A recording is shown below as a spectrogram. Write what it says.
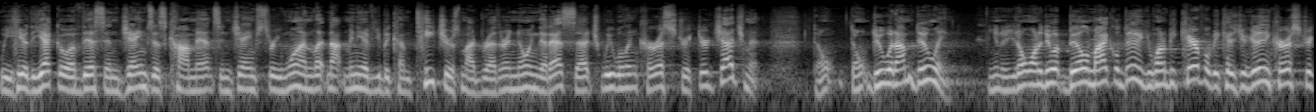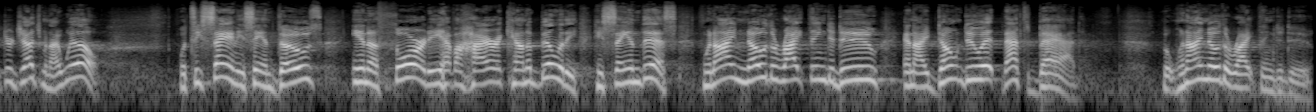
we hear the echo of this in James's comments in James 3:1. Let not many of you become teachers, my brethren, knowing that as such we will incur a stricter judgment. Don't don't do what I'm doing. You know, you don't want to do what Bill and Michael do. You want to be careful because you're going to incur a stricter judgment. I will. What's he saying? He's saying those in authority have a higher accountability. He's saying this when I know the right thing to do and I don't do it, that's bad. But when I know the right thing to do,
